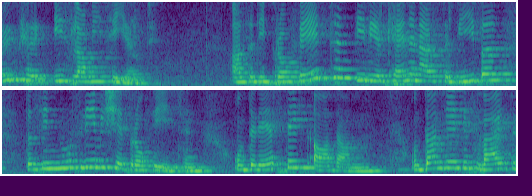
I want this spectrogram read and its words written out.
rückislamisiert. Also die Propheten, die wir kennen aus der Bibel, das sind muslimische Propheten. Und der erste ist Adam. Und dann geht es weiter.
